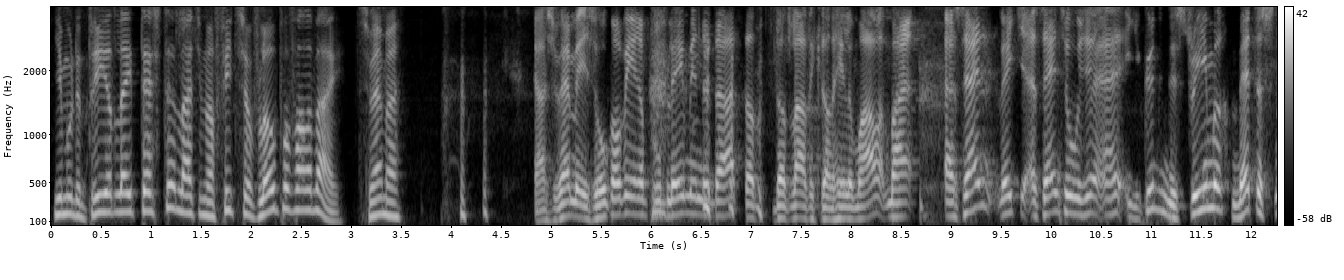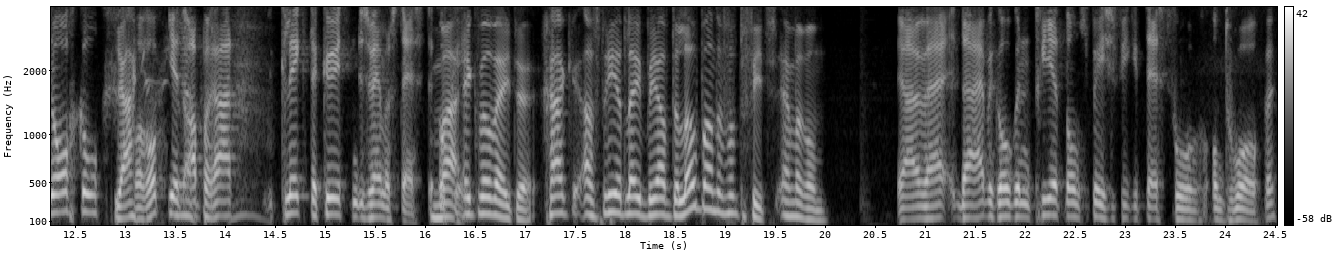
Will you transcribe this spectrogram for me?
Je moet een triatleet testen. Laat je hem dan fietsen of lopen of allebei? Zwemmen. Ja, zwemmen is ook alweer een probleem inderdaad. Dat, dat laat ik dan helemaal. Maar er zijn, weet je, er zijn sowieso... Hè, je kunt in de streamer met een snorkel... Ja, waarop je het Ja. apparaat klikt, dan kun je de zwemmers testen. maar ik wil weten. Ga ik als triatleet bij jou op de loopband of op de fiets? En waarom? Ja, wij- daar heb ik ook een triathlon-specifieke test voor ontworpen.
